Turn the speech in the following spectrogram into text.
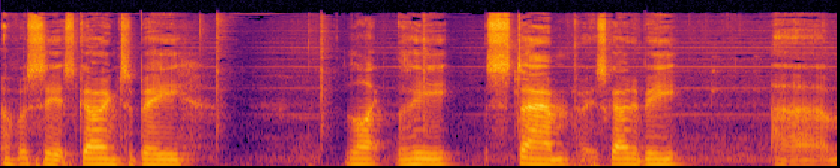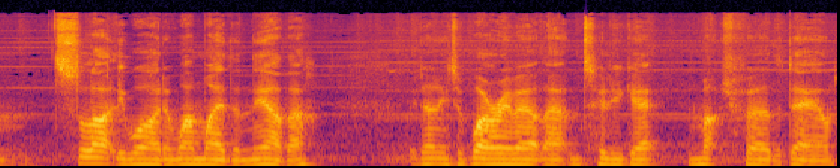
Obviously it's going to be like the stamp. It's going to be um, slightly wider one way than the other we don't need to worry about that until you get much further down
